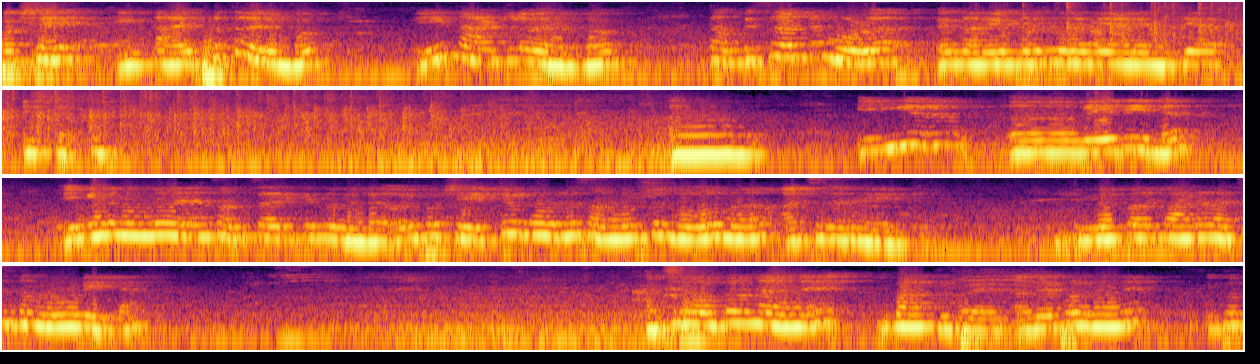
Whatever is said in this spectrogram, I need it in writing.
പക്ഷേ ഈ കായപ്പുറത്ത് വരുമ്പോൾ ഈ നാട്ടിൽ വരുമ്പോൾ തമ്പിസാറിന്റെ മോൾ എന്നറിയപ്പെടുന്നത് തന്നെയാണ് എനിക്ക് ഇഷ്ടം. ഈ ഒരു വേദിയിൽ ഇങ്ങനെ നിന്ന് ഞാൻ സംസാരിക്കുന്നതിൽ ഒരു പക്ഷേ ഏറ്റവും കൂടുതൽ സന്തോഷം തോന്നുന്നത് അച്ഛൻ തന്നെയായിരിക്കും. ഇന്നിപ്പോൾ കാരണം അച്ഛൻ നമ്മുടെ ഇല്ല. ഓർത്തുകൊണ്ട് തന്നെ ബാക്കി പറയാം അതേപോലെ തന്നെ ഇപ്പം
